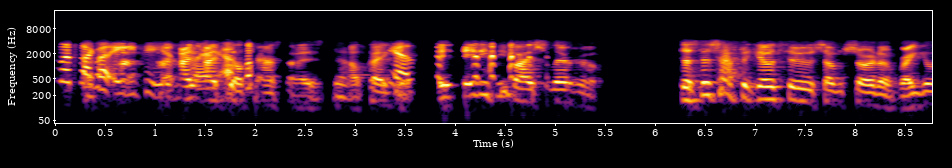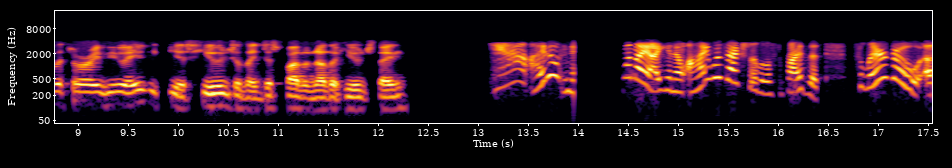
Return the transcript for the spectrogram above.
Let's talk about ADP. And I, I, I feel chastised now. Thank yes. you. ADP by Celergo. Does this have to go through some sort of regulatory review? ADP is huge, and they just bought another huge thing. Yeah, I don't know. When I, you know, I was actually a little surprised. At this Celergo, uh,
